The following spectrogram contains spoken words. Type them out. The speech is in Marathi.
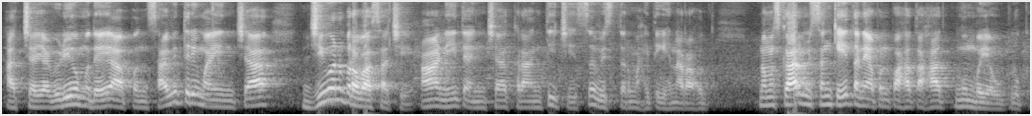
आजच्या या व्हिडिओमध्ये आपण सावित्रीमाईंच्या जीवन प्रवासाची आणि त्यांच्या क्रांतीची सविस्तर माहिती घेणार आहोत. नमस्कार मी संकेत आणि आपण पाहत आहात मुंबई आउटलुक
